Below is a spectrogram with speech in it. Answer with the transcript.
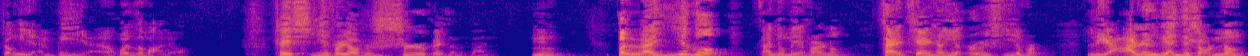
睁眼闭眼还则罢了。这媳妇儿要是是非怎么办呢？嗯，本来一个咱就没法弄，再添上一儿媳妇儿，俩人联起手弄。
